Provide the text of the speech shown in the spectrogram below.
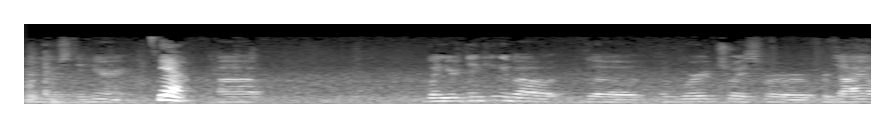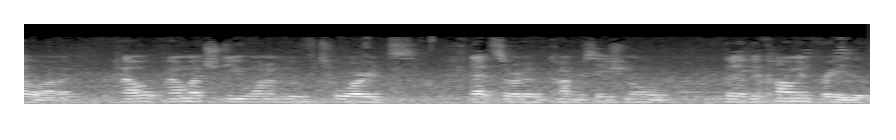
you're used to hearing. Yeah. Uh, when you're thinking about the, the word choice for, for dialogue, how, how much do you want to move towards that sort of conversational, the, the common phrases,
